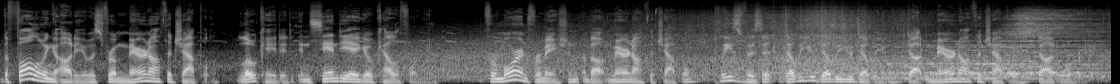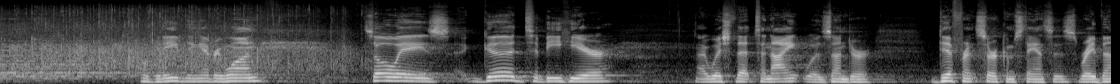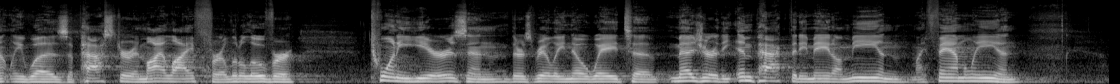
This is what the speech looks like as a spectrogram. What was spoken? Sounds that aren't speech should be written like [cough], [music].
The following audio is from Maranatha Chapel, located in San Diego, California. For more information about Maranatha Chapel, please visit www.maranathachapel.org. Well, good evening, everyone. It's always good to be here. I wish that tonight was under different circumstances. Ray Bentley was a pastor in my life for a little over 20 years, and there's really no way to measure the impact that he made on me and my family. And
